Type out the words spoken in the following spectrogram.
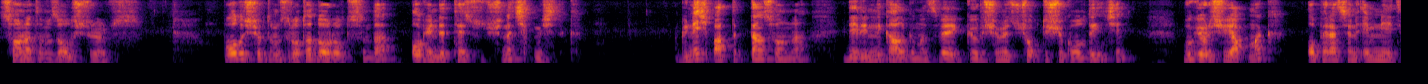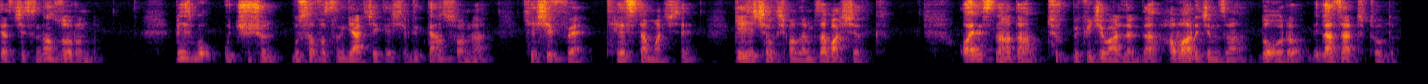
son rotamızı oluşturuyoruz. Bu oluşturduğumuz rota doğrultusunda o günde test uçuşuna çıkmıştık. Güneş battıktan sonra derinlik algımız ve görüşümüz çok düşük olduğu için bu görüşü yapmak operasyon emniyeti açısından zorundu. Biz bu uçuşun bu safhasını gerçekleştirdikten sonra keşif ve test amaçlı gece çalışmalarımıza başladık. O esnada Türkbükü civarlarında hava aracımıza doğru bir lazer tutuldu.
